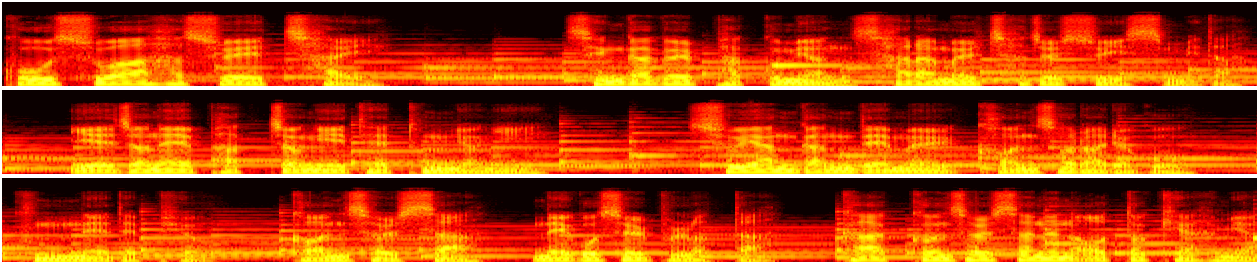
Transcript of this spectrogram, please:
고수와 하수의 차이. 생각을 바꾸면 사람을 찾을 수 있습니다. 예전에 박정희 대통령이 수양강댐을 건설하려고 국내 대표 건설사 네 곳을 불렀다. 각 건설사는 어떻게 하면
